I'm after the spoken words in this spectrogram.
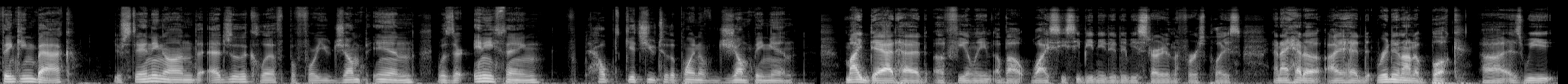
Thinking back, you're standing on the edge of the cliff before you jump in. Was there anything helped get you to the point of jumping in? My dad had a feeling about why CCB needed to be started in the first place, and I had a I had written on a book, uh, as we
